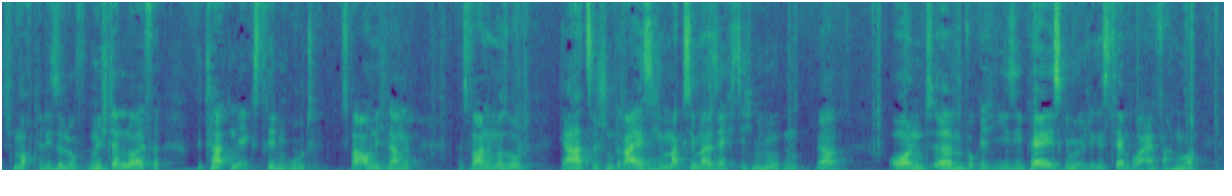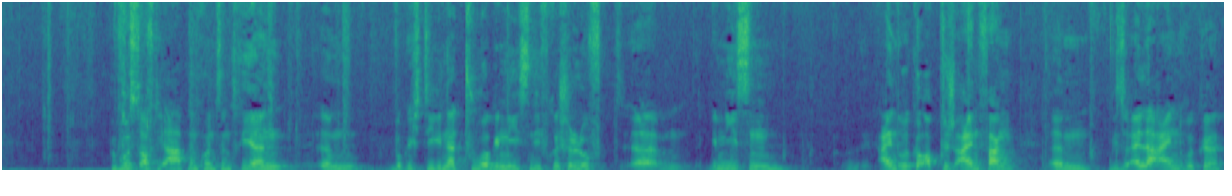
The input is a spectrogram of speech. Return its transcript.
Ich mochte diese Luft, nüchternen Läufe, sie taten mir extrem gut. Es war auch nicht lange. Das waren immer so ja, zwischen 30 und maximal 60 Minuten. Ja und ähm, wirklich easy pace, gemütliches Tempo, einfach nur bewusst auf die Atmung konzentrieren, ähm, wirklich die Natur genießen, die frische Luft ähm, genießen, Eindrücke optisch einfangen, ähm, visuelle Eindrücke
